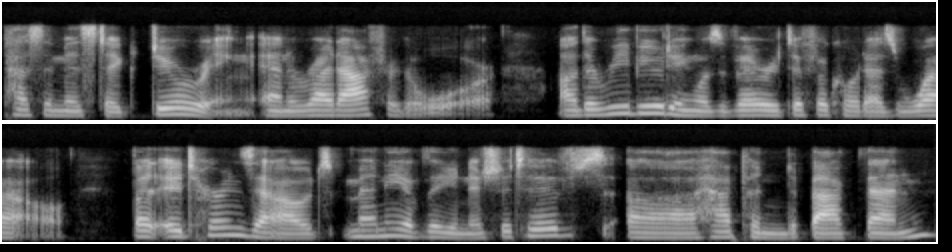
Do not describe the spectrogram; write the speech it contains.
pessimistic during and right after the war. Uh, the rebuilding was very difficult as well. But it turns out many of the initiatives uh, happened back then,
